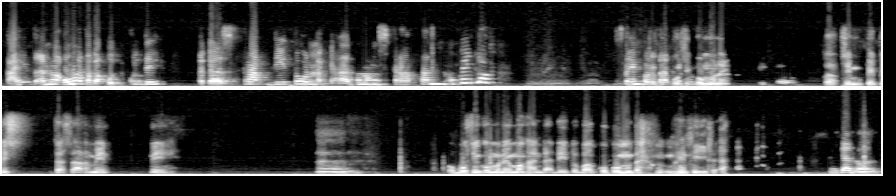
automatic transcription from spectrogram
Kahit ano, ako nga, taga-kudkud eh. nag-scrap dito, nag-ano ng scrapan, okay lang. Basta importante. Tatapusin ko muna yung. Kasi magpipista sa amin eh. Mm. Ubusin ko muna yung mga handa dito bago pumunta ng Manila. Ganon.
